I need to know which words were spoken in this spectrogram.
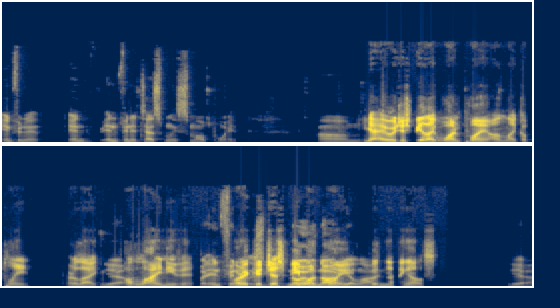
infinite, in, infinitesimally small point. Um, yeah, it would just be like one point on like a plane or like Yeah. a line even, but infinite, or it could just be no, one be point a with nothing else. Yeah.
